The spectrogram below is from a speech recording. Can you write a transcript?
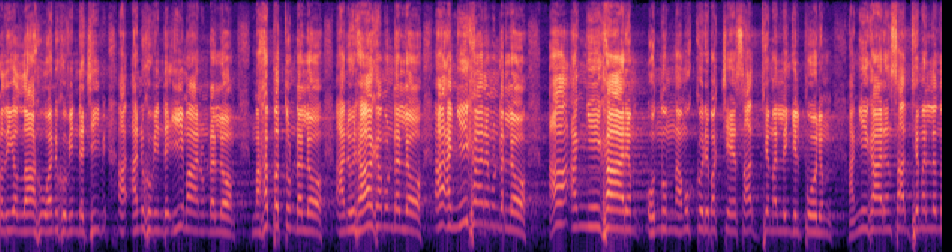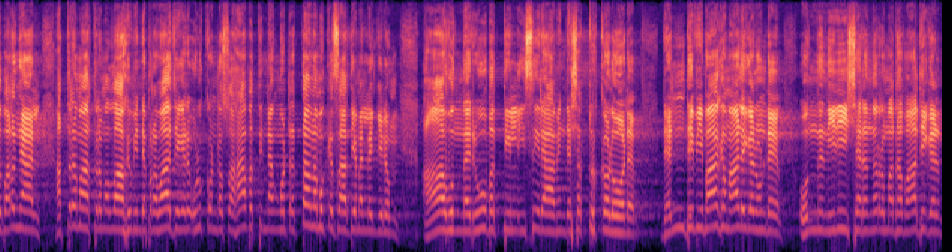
റളിയല്ലാഹു അൻഹുവിന്റെ ജീവി അനുഹുവിന്റെ ഈമാനുണ്ടല്ലോ മഹബത്തുണ്ടല്ലോ അനുരാഗമുണ്ടല്ലോ ആ അംഗീകാരമുണ്ടല്ലോ. ആ അംഗീകാരം ഒന്നും നമുക്കൊരു പക്ഷേ സാധ്യമല്ലെങ്കിൽ പോലും അംഗീകാരം സാധ്യമല്ലെന്ന് പറഞ്ഞാൽ അത്രമാത്രം അള്ളാഹുവിന്റെ പ്രവാചകരെ ഉൾക്കൊണ്ട സ്വഹാബത്തിന്റെ അങ്ങോട്ട് എത്താൻ നമുക്ക് സാധ്യമല്ലെങ്കിലും ആവുന്ന രൂപത്തിൽ ഇസ്ലാമിന്റെ ശത്രുക്കളോട് രണ്ട് വിഭാഗം ആളുകളുണ്ട്. ഒന്ന് നിരീശ്വര നിർമ്മതവാദികൾ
